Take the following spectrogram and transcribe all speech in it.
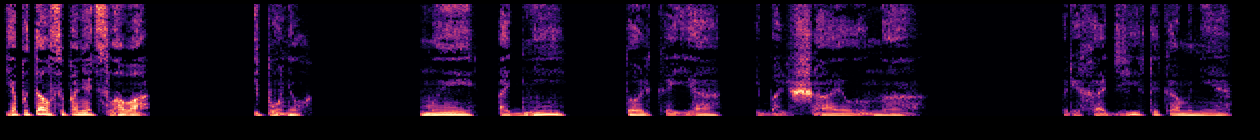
Я пытался понять слова и понял. Мы одни, только я и большая луна. Приходи ты ко мне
